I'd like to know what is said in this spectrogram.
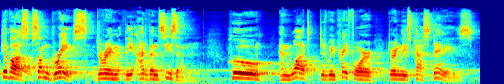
give us some grace during the Advent season. Who and what did we pray for during these past days?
